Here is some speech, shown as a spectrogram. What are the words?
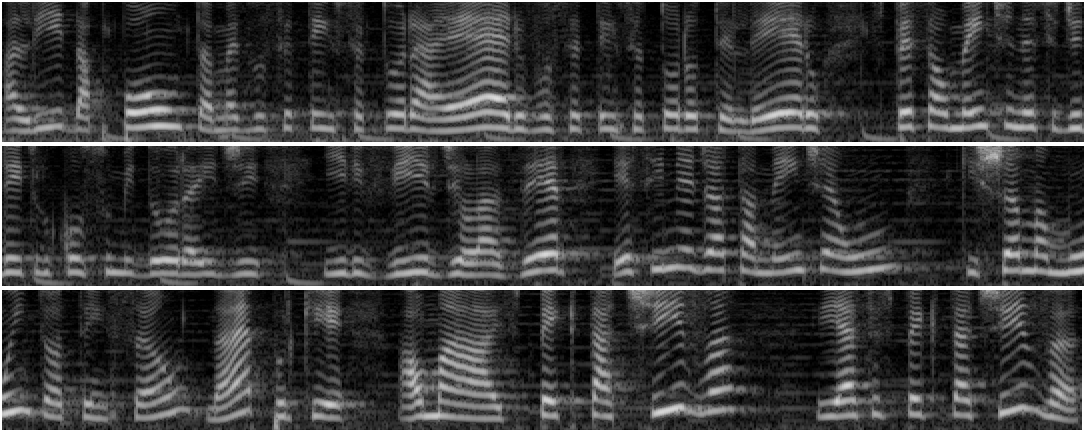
ali da ponta, mas você tem o setor aéreo, você tem o setor hoteleiro, especialmente nesse direito do consumidor aí de ir e vir, de lazer. Esse imediatamente é um que chama muito a atenção, né? Porque há uma expectativa e essa expectativa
